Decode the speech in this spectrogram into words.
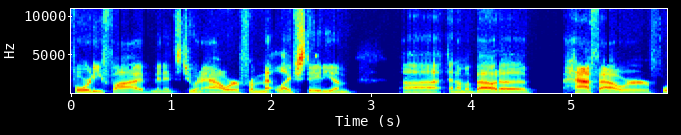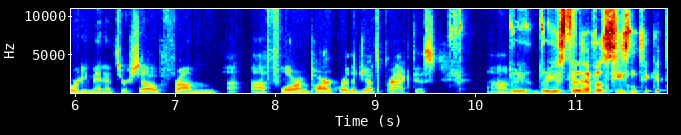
45 minutes to an hour from MetLife Stadium, uh, and I'm about a half hour, 40 minutes or so from uh, Florham Park where the Jets practice. Um, Do you, do you still have a season ticket?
